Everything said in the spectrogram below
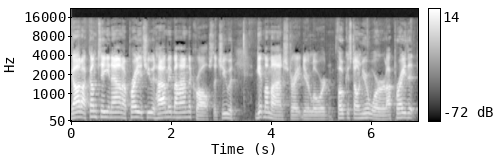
God, I come to you now and I pray that you would hide me behind the cross, that you would get my mind straight, dear Lord, and focused on your word. I pray that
